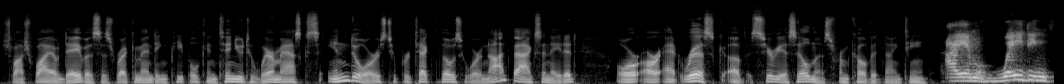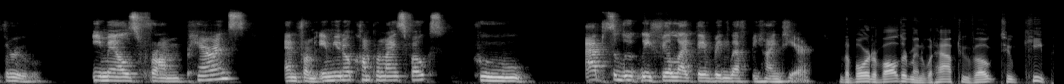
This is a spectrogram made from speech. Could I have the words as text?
Hlatshwayo Davis is recommending people continue to wear masks indoors to protect those who are not vaccinated or are at risk of serious illness from COVID 19. I am wading through emails from parents and from immunocompromised folks who absolutely feel like they're being left behind here. The Board of Aldermen would have to vote to keep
